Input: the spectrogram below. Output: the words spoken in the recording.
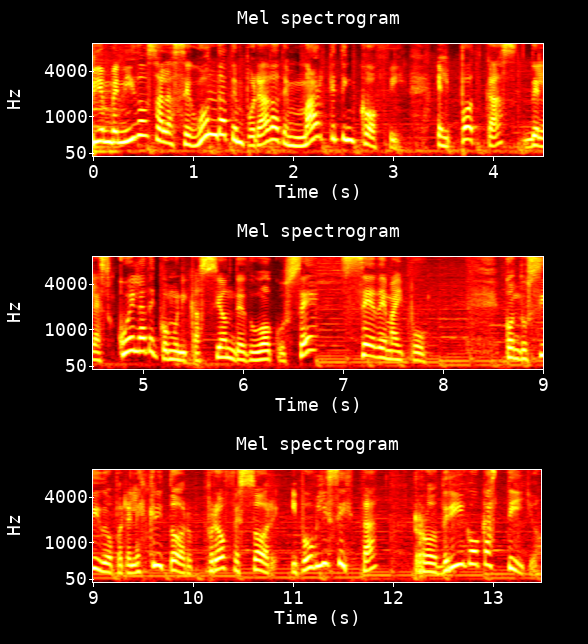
Bienvenidos a la segunda temporada de Marketing Coffee, el podcast de la Escuela de Comunicación de Duoc C, sede Maipú. Conducido por el escritor, profesor y publicista Rodrigo Castillo.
